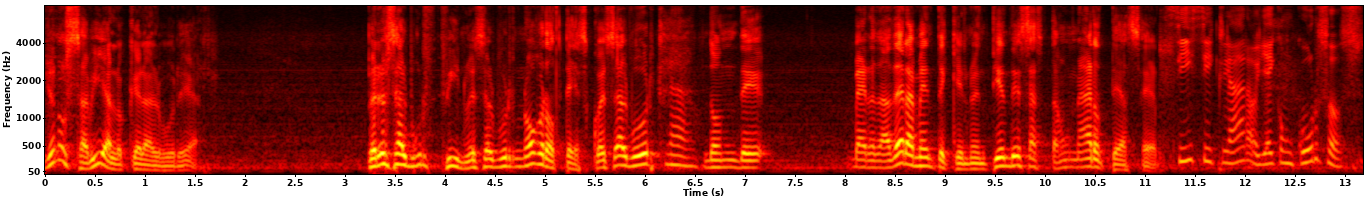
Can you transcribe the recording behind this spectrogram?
Yo no sabía lo que era alburear. Pero es albur fino, es albur no grotesco, es albur Claro. donde verdaderamente quien lo entiende es hasta un arte hacer. Sí, sí, claro. Y hay concursos.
